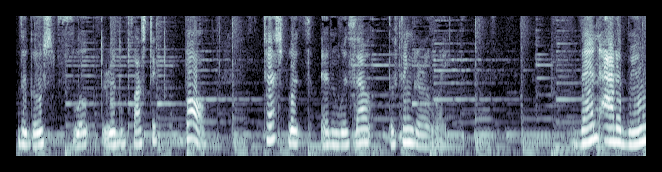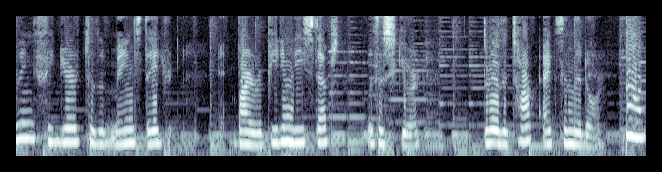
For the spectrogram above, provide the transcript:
the ghost float through the plastic ball. Test with and without the finger light. Then add a moving figure to the main stage by repeating these steps with a skewer through the top X in the door. Boo!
